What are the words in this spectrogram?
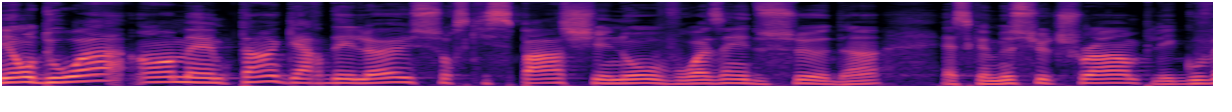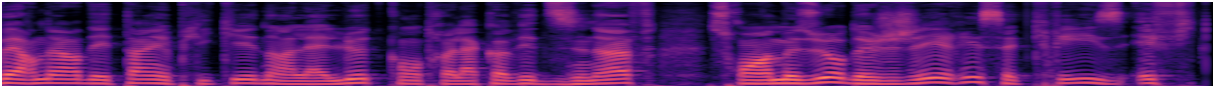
mais on doit en même temps garder l'œil sur ce qui se passe chez nos voisins du Sud. Hein? Est-ce que M. Trump, les gouverneurs d'État impliqués dans la lutte contre la COVID-19 seront en mesure de gérer cette crise efficacement?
